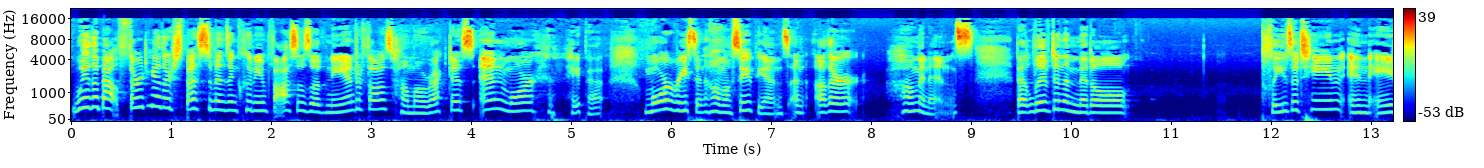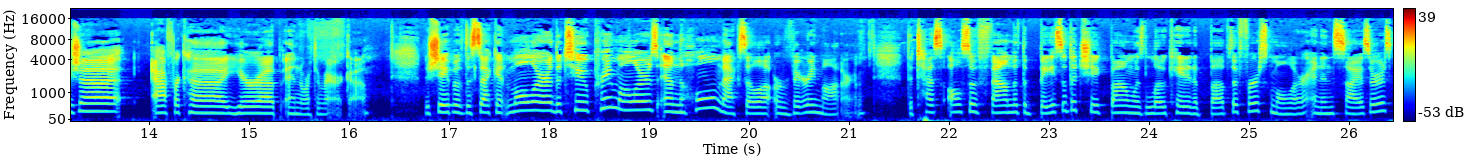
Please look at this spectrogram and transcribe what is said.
with about 30 other specimens, including fossils of Neanderthals, Homo erectus, and more, hey Pat, more recent Homo sapiens and other hominins that lived in the middle Pleistocene in Asia, Africa, Europe, and North America. The shape of the second molar, the two premolars, and the whole maxilla are very modern. The test also found that the base of the cheekbone was located above the first molar and incisors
